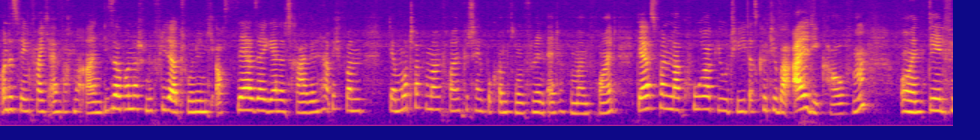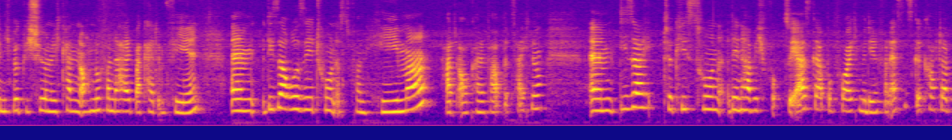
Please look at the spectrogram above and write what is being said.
Und deswegen fange ich einfach mal an. Dieser wunderschöne Fliederton, den ich auch sehr, sehr gerne trage, den habe ich von der Mutter von meinem Freund geschenkt bekommen, von den Eltern von meinem Freund. Der ist von Lacura Beauty. Das könnt ihr bei Aldi kaufen. Und den finde ich wirklich schön und ich kann ihn auch nur von der Haltbarkeit empfehlen. Ähm, dieser Roséton ist von Hema, hat auch keine Farbbezeichnung. Ähm, dieser Türkiston, den habe ich zuerst gehabt, bevor ich mir den von Essence gekauft habe.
